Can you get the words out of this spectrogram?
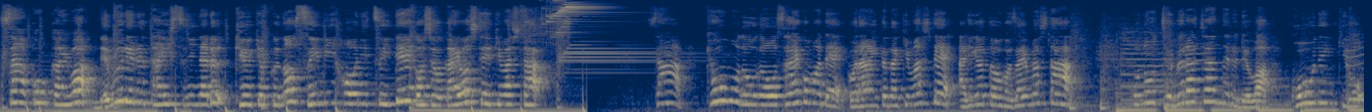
う。さあ今回は眠れる体質になる究極の睡眠法についてご紹介をしていきました。今日も動画を最後までご覧いただきましてありがとうございました。このチェブラチャンネルでは更年期を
